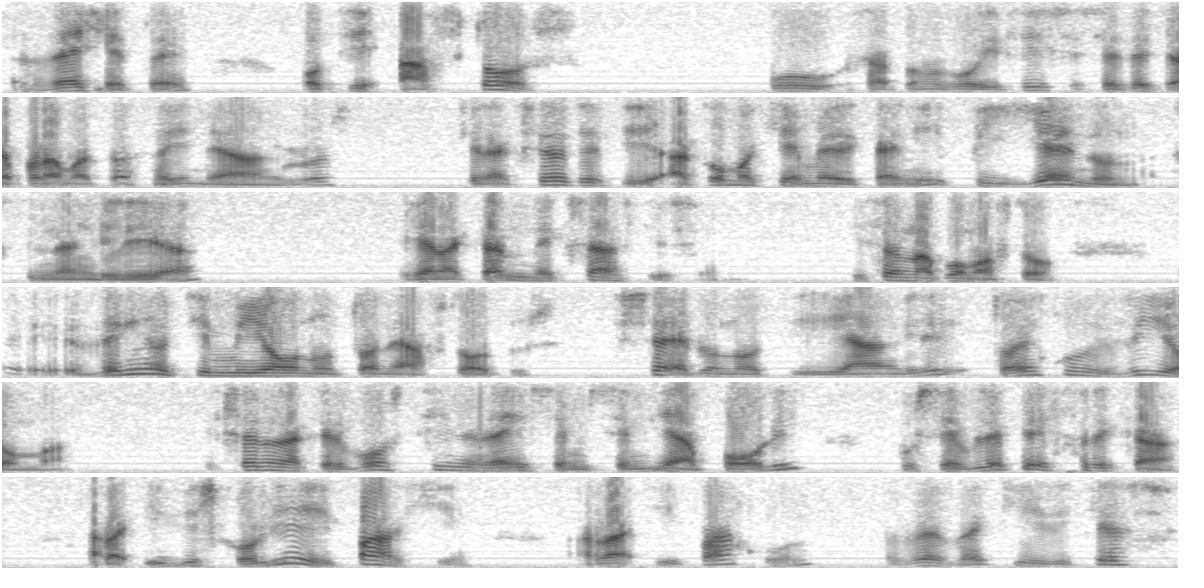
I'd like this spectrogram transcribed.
δέχεται ότι αυτός που θα τον βοηθήσει σε τέτοια πράγματα θα είναι Άγγλος, Και να ξέρετε ότι ακόμα και οι Αμερικανοί πηγαίνουν στην Αγγλία για να κάνουν εξάσκηση. Τι θέλω να πω με αυτό; Ε, δεν είναι ότι μειώνουν τον εαυτό τους. Ξέρουν ότι οι Άγγλοι το έχουν βίωμα. Ξέρουν ακριβώς τι είναι να είσαι σε μια πόλη που σε βλέπει εχθρικά. Άρα η δυσκολία υπάρχει. Αλλά υπάρχουν βέβαια και ειδικές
